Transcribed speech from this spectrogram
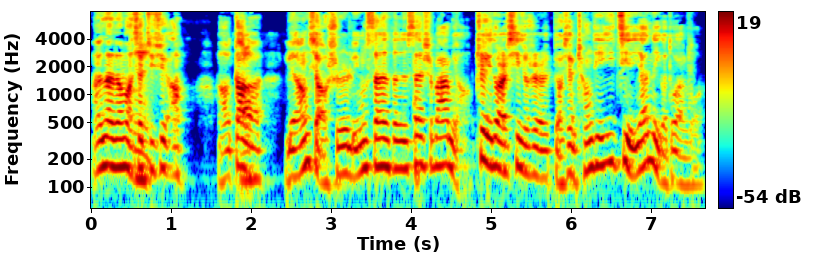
啊，那咱往下继续啊。好，到了两小时零三分三十八秒，这一段戏就是表现程蝶衣戒烟的一个段落。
